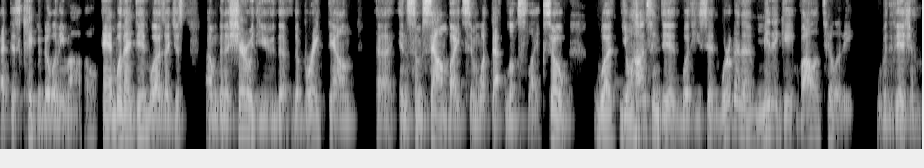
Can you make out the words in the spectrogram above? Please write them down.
at this capability model. And what I did was I just I'm going to share with you the the breakdown uh, in some sound bites and what that looks like. So what Johansen did was he said, we're going to mitigate volatility with vision.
